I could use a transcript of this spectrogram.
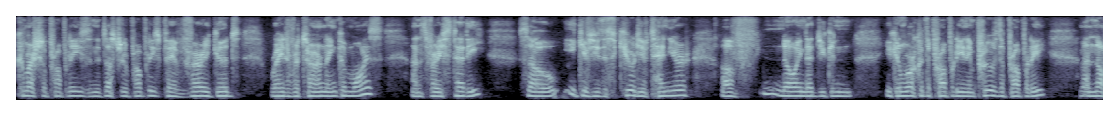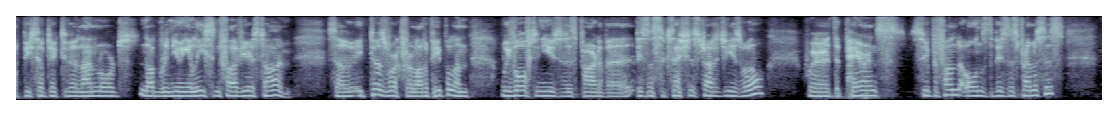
commercial properties and industrial properties pay a very good rate of return income wise, and it's very steady. So it gives you the security of tenure, of knowing that you can you can work with the property and improve the property, and not be subject to a landlord not renewing a lease in five years' time. So it does work for a lot of people, and we've often used it as part of a business succession strategy as well, where the parents super fund owns the business premises,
